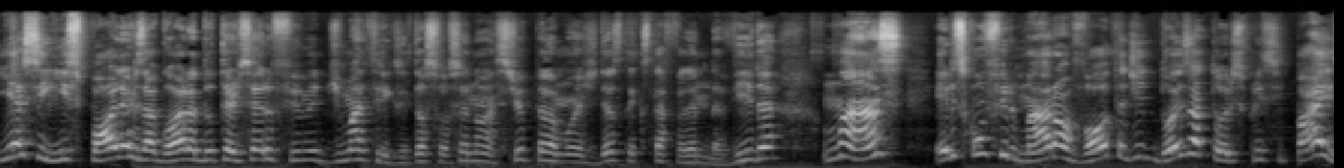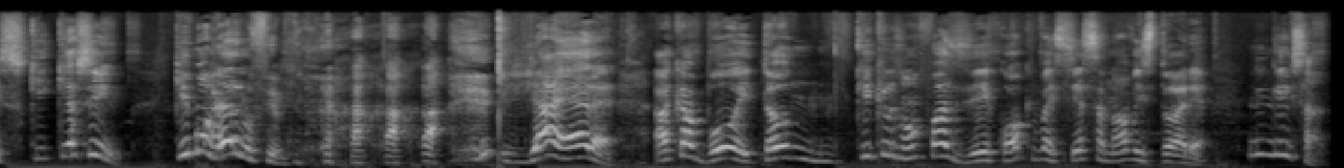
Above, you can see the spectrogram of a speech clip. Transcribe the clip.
E assim, spoilers agora do terceiro filme de Matrix. Então, se você não assistiu, pelo amor de Deus, o que, é que você está fazendo da vida? Mas eles confirmaram a volta de dois atores principais que, que assim, que morreram no filme. Já era, acabou. Então, o que, que eles vão fazer? Qual que vai ser essa nova história? Ninguém sabe.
